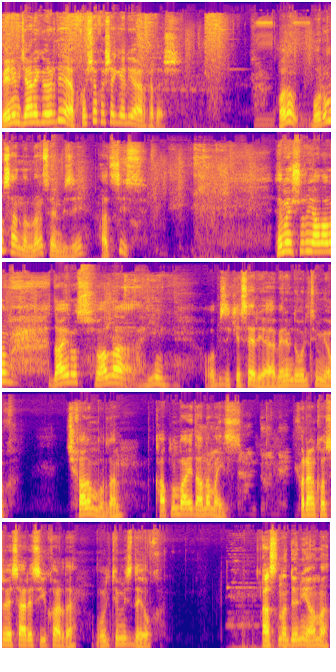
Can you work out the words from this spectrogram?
Benim canı gördü ya koşa koşa geliyor arkadaş. Oğlum boru mu sandın lan sen bizi? Hadsiz. Hemen şurayı alalım. Dairos valla yiyin. O bizi keser ya. Benim de ultim yok. Çıkalım buradan. Kaplumbağayı da alamayız. Frankos'u vesairesi yukarıda. Ultimiz de yok. Aslında dönüyor ama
